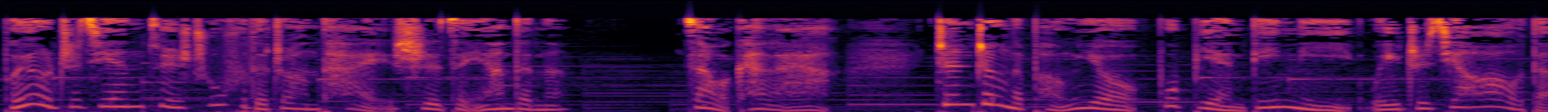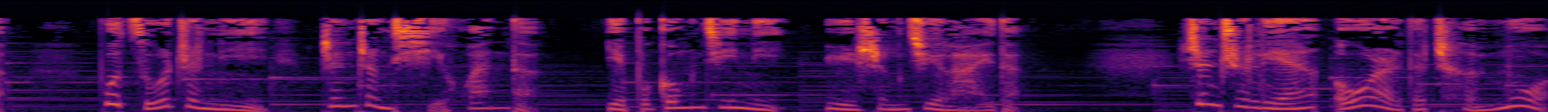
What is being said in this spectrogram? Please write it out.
朋友之间最舒服的状态是怎样的呢？在我看来啊，真正的朋友不贬低你为之骄傲的，不阻止你真正喜欢的，也不攻击你与生俱来的，甚至连偶尔的沉默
